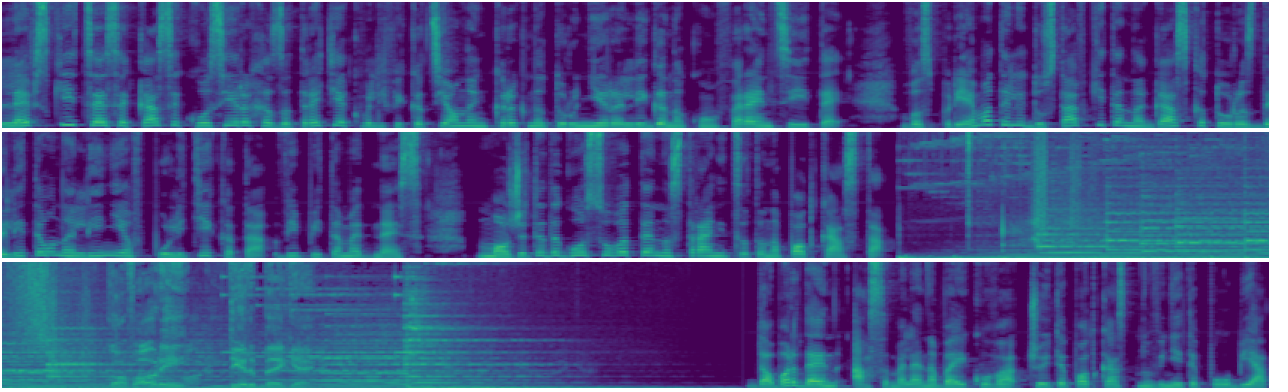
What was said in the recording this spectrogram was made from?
Левски и ЦСК се класираха за третия квалификационен кръг на турнира Лига на конференциите. Възприемате ли доставките на газ като разделителна линия в политиката? Ви питаме днес. Можете да гласувате на страницата на подкаста. Говори Дирбеге. Добър ден, аз съм Елена Бейкова. Чуйте подкаст новините по обяд.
